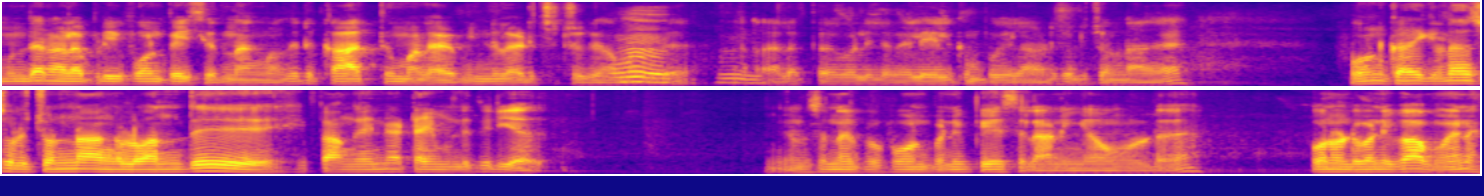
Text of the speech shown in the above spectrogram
முந்தா நாள் அப்படி ஃபோன் பேசியிருந்தாங்க. வந்துட்டு காற்று மழை மின்னல் அவங்களுக்கு அதனால் இப்போ வெளியில் வேலைகளுக்கும் போயிடலாம்னு சொல்லி சொன்னாங்க. ஃபோன் கதைக்கிறதா சொல்லி சொன்னாங்க. வந்து இப்போ அங்கே என்ன டைம்னு தெரியாது. என்ன சொன்னால் இப்போ ஃபோன் பண்ணி பேசலாம் நீங்கள் அவங்களோட. ஃபோன் ஒன்று பண்ணி பார்ப்போம். என்ன?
